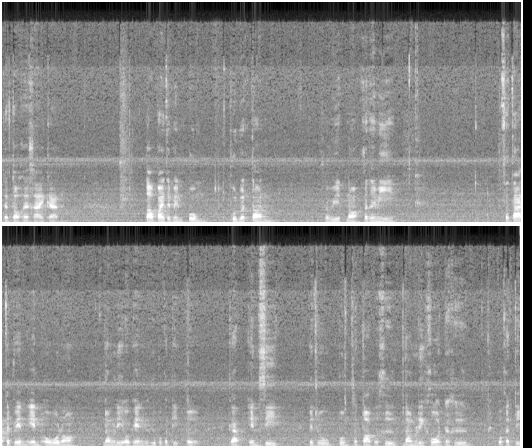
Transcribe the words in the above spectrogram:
แต่ต่อคล้ายๆกัน ต่อไปจะเป็นปุ่ม push button switch เนาะก็จะมี start จะเป็น NO เนาะ normally open ก็คือปกติเปิดกับ NC เป็นปุ่ม stop ก็คือ normally close ก็คือปกติ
